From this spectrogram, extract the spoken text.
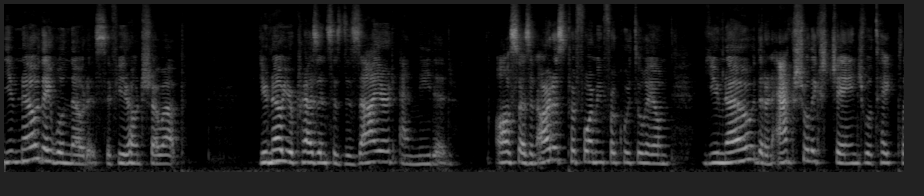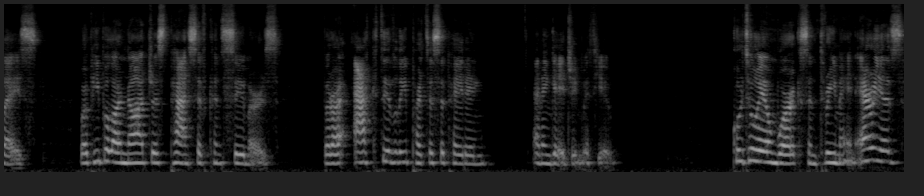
You know they will notice if you don't show up. You know your presence is desired and needed also as an artist performing for Cultureum, you know that an actual exchange will take place where people are not just passive consumers, but are actively participating and engaging with you. Cultureum works in three main areas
